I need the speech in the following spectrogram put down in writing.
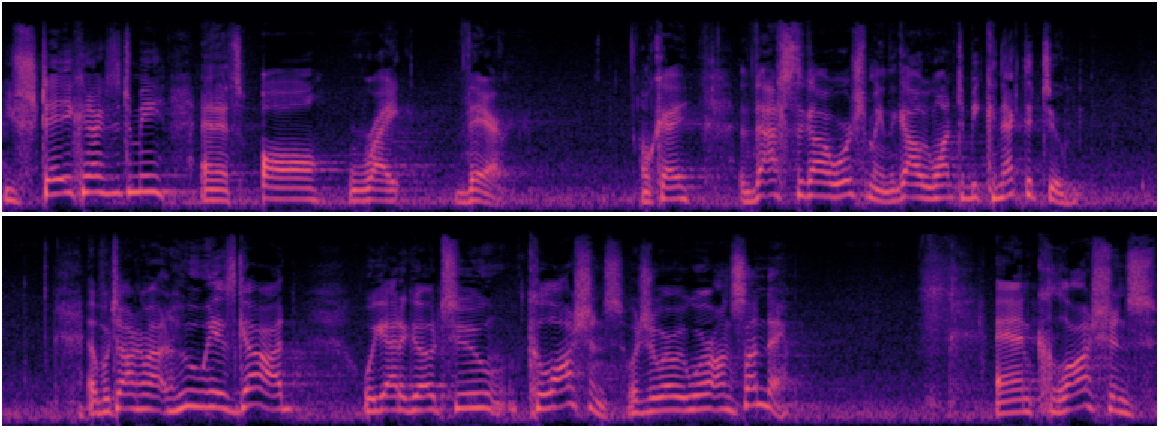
You stay connected to me, and it's all right there. Okay? That's the God we're worshiping, the God we want to be connected to. If we're talking about who is God, we got to go to Colossians, which is where we were on Sunday. And Colossians,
